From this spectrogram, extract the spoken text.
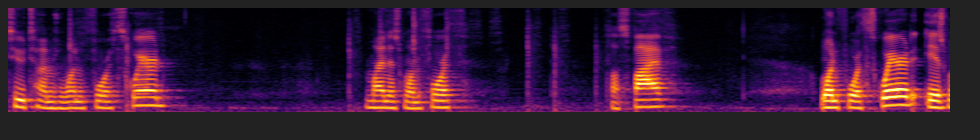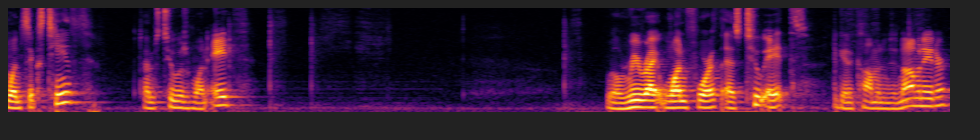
2 times 1 fourth squared minus 1 fourth plus 5. 1 fourth squared is 1 16th times 2 is 1 eighth. We'll rewrite 1 fourth as 2 eighths to get a common denominator.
